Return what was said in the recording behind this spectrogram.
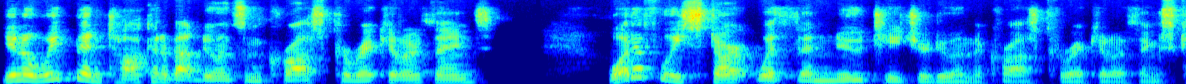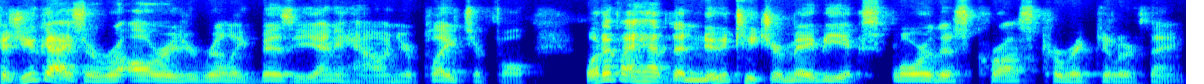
you know, we've been talking about doing some cross curricular things. What if we start with the new teacher doing the cross curricular things? Because you guys are already really busy anyhow, and your plates are full. What if I had the new teacher maybe explore this cross curricular thing?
